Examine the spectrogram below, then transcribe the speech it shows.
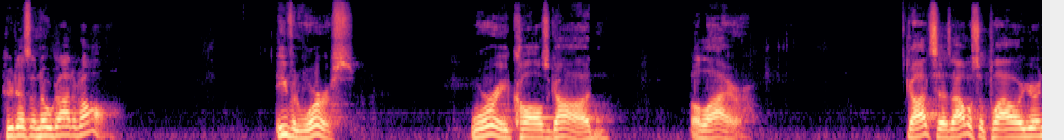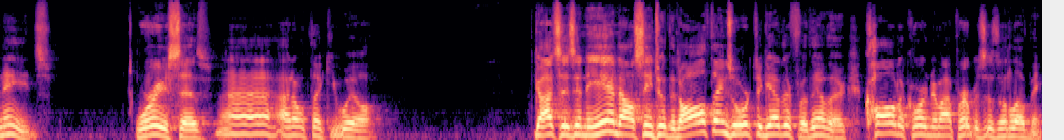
who doesn't know God at all. Even worse, worry calls God a liar. God says, I will supply all your needs. Worry says, eh, I don't think you will. God says, In the end, I'll see to it that all things will work together for them that are called according to my purposes and love me.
